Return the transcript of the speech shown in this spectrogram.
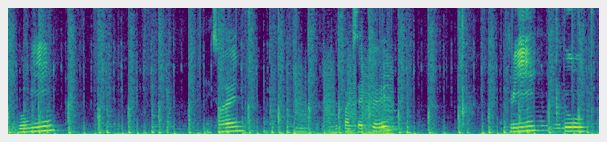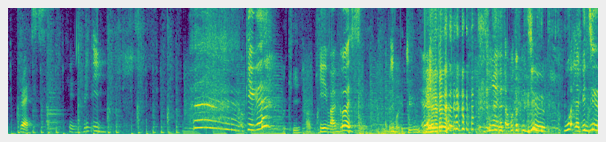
Keep going. Nice one. The five second. Three, two, rest. Okay, breathe in. okay ke? Okay. Okay, bagus. Kita buat kerja ni. Janganlah tak buat kerja. Buatlah kerja.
